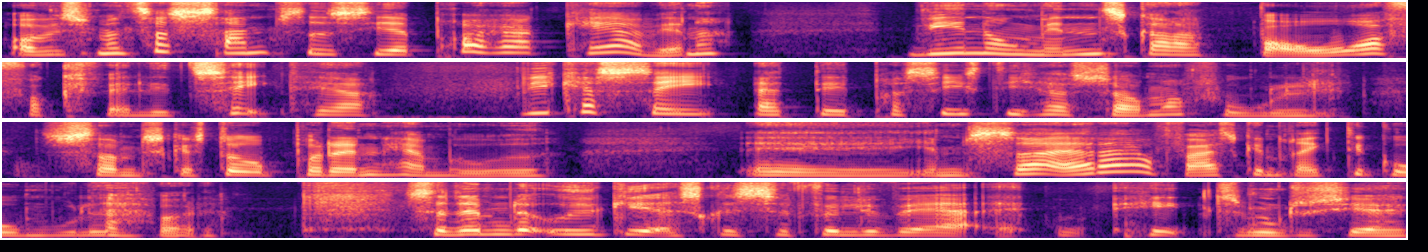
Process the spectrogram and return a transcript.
Og hvis man så samtidig siger, prøv at høre, kære venner, vi er nogle mennesker, der borger for kvalitet her. Vi kan se, at det er præcis de her sommerfugle, som skal stå på den her måde. Øh, jamen, så er der jo faktisk en rigtig god mulighed ja. for det. Så dem, der udgiver, skal selvfølgelig være helt, som du siger,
